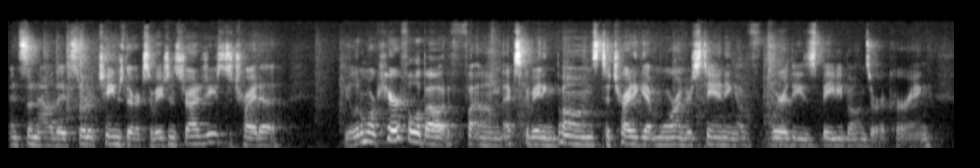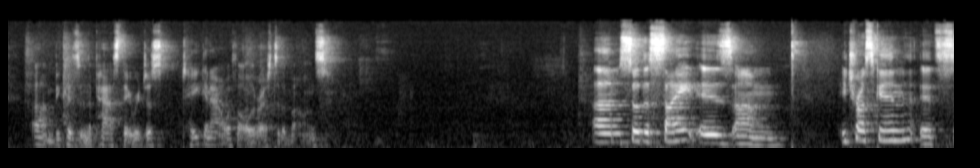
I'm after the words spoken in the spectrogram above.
And so now they've sort of changed their excavation strategies to try to be a little more careful about um, excavating bones to try to get more understanding of where these baby bones are occurring, um, because in the past they were just taken out with all the rest of the bones. Um, so the site is um, Etruscan. It's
